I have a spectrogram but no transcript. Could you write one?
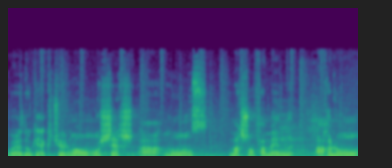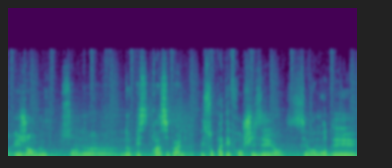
Voilà, donc actuellement, on cherche à Mons, Marchand-Famenne, Arlon et Jean-Blou. Ce sont nos, nos pistes principales. Ils ne sont pas des franchisés, hein. c'est vraiment des,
